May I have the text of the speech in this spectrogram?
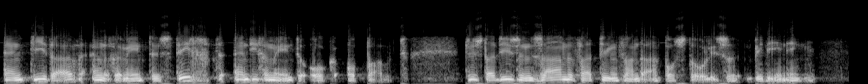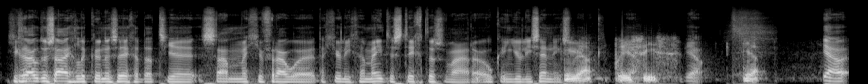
en die daar een gemeente sticht en die gemeente ook opbouwt. Dus dat is een samenvatting van de apostolische bediening. Je zou dus eigenlijk kunnen zeggen dat je samen met je vrouw, dat jullie gemeentestichters waren, ook in jullie zendingswerk. Ja, precies. Ja. Ja. ja.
